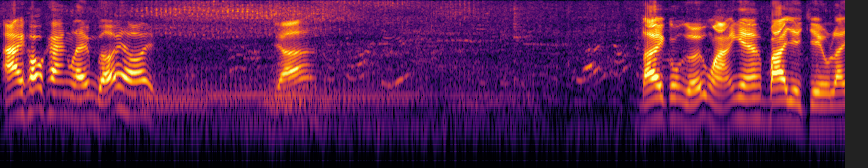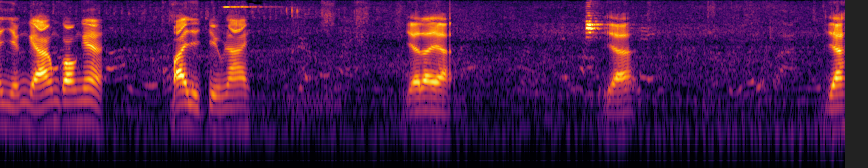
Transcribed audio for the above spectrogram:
Ai khó khăn là em gửi thôi. Dạ. Đây, con gửi ngoại nha. 3 giờ chiều lại nhận gạo không con nha. 3 giờ chiều nay. Dạ đây ạ. Dạ. Dạ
